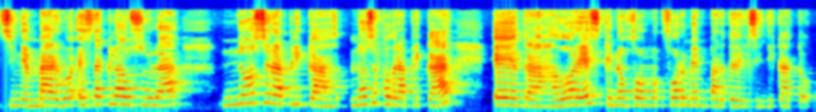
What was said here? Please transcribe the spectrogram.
Sin embargo, esta cláusula no, será aplicada, no se podrá aplicar en trabajadores que no formen parte del sindicato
